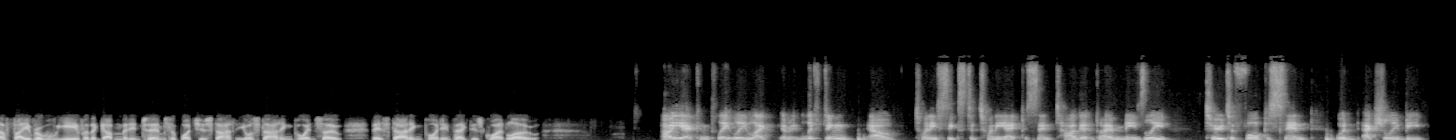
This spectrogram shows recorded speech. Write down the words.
a favourable year for the government in terms of what you start your starting point. So their starting point, in fact, is quite low. Oh yeah, completely. Like I mean, lifting our 26 to 28 percent target by a measly two to four percent would actually be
